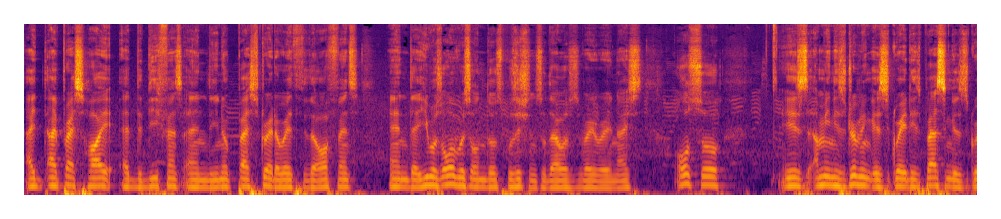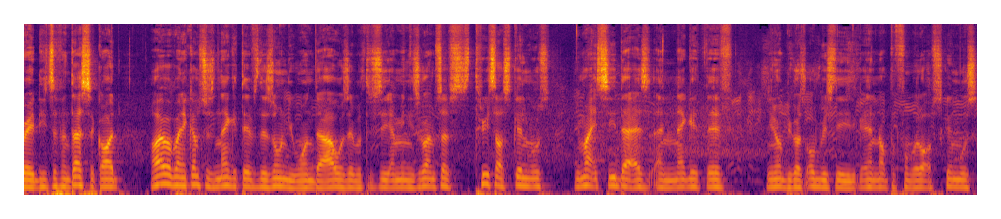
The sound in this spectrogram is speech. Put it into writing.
I, I press high at the defense and you know pass straight away to the offense and uh, he was always on those positions so that was very very nice. Also his I mean his dribbling is great his passing is great he's a fantastic card However, when it comes to his negatives, there's only one that I was able to see. I mean, he's got himself 3 star skill moves. You might see that as a negative, you know, because obviously he cannot perform a lot of skill moves.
